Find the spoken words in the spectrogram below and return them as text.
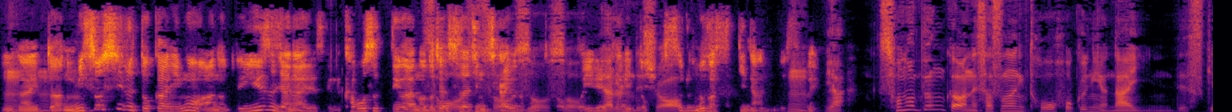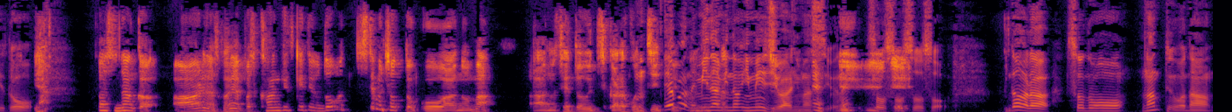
意外と、あの、味噌汁とかにも、あの、ゆずじゃないですけど、かぼすっていう、あの、どちらかすだちに近いようなものとかそうそうそうを入れたりとかするのが好きなんですうん。いや、その文化はね、さすがに東北にはないんですけど。い、や私なんか、ああれなんですかね、やっぱり柑橘系ってどうしてもちょっとこう、あの、まあ、あの、瀬戸内からこっち行って、やっぱね、南のイメージはありますよね。ええ。そうそうそうそう。だから、その、なんていうのかな、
